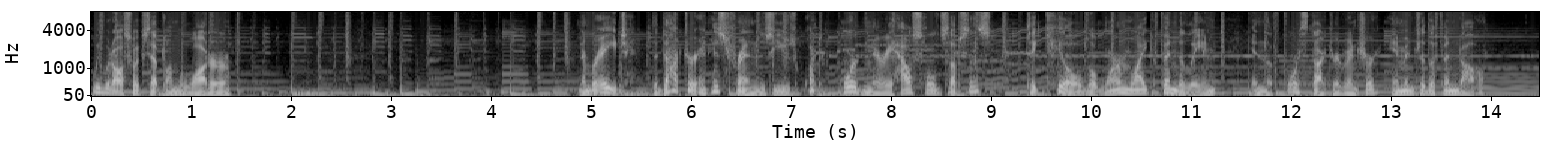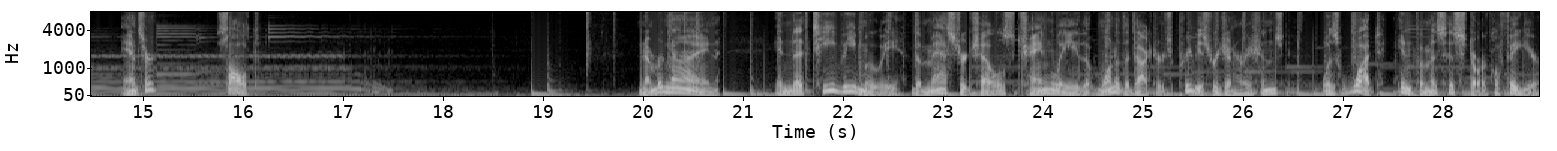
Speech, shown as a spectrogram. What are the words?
We would also accept on the water. Number 8. The Doctor and his friends use what ordinary household substance to kill the worm like Fendahleen in the fourth Doctor adventure, Image of the Fendahl? Answer Salt. Number 9. In the TV movie, the Master tells Chang Lee that one of the Doctor's previous regenerations was what infamous historical figure?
